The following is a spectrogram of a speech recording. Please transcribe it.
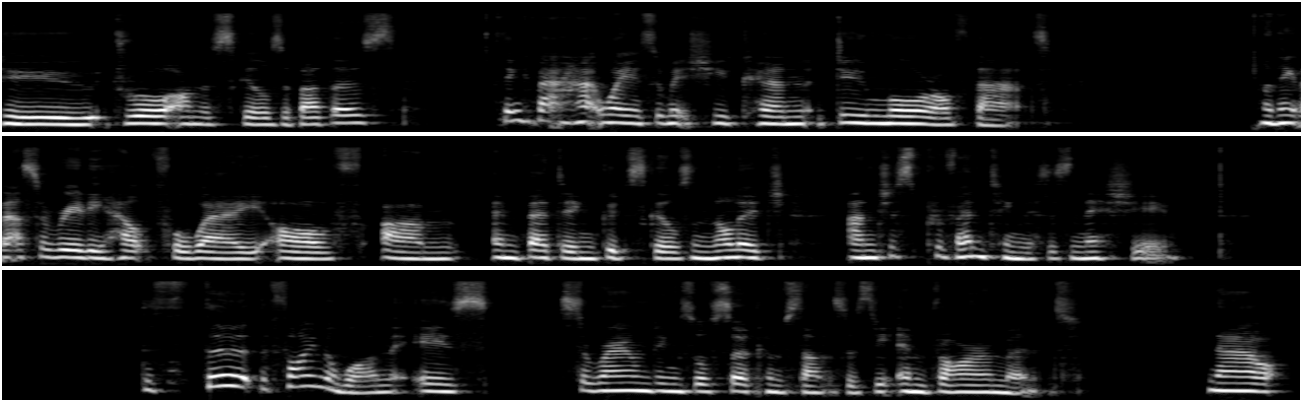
to draw on the skills of others. Think about how ways in which you can do more of that. I think that's a really helpful way of um, embedding good skills and knowledge and just preventing this as an issue. The third, the final one is surroundings or circumstances, the environment. Now,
